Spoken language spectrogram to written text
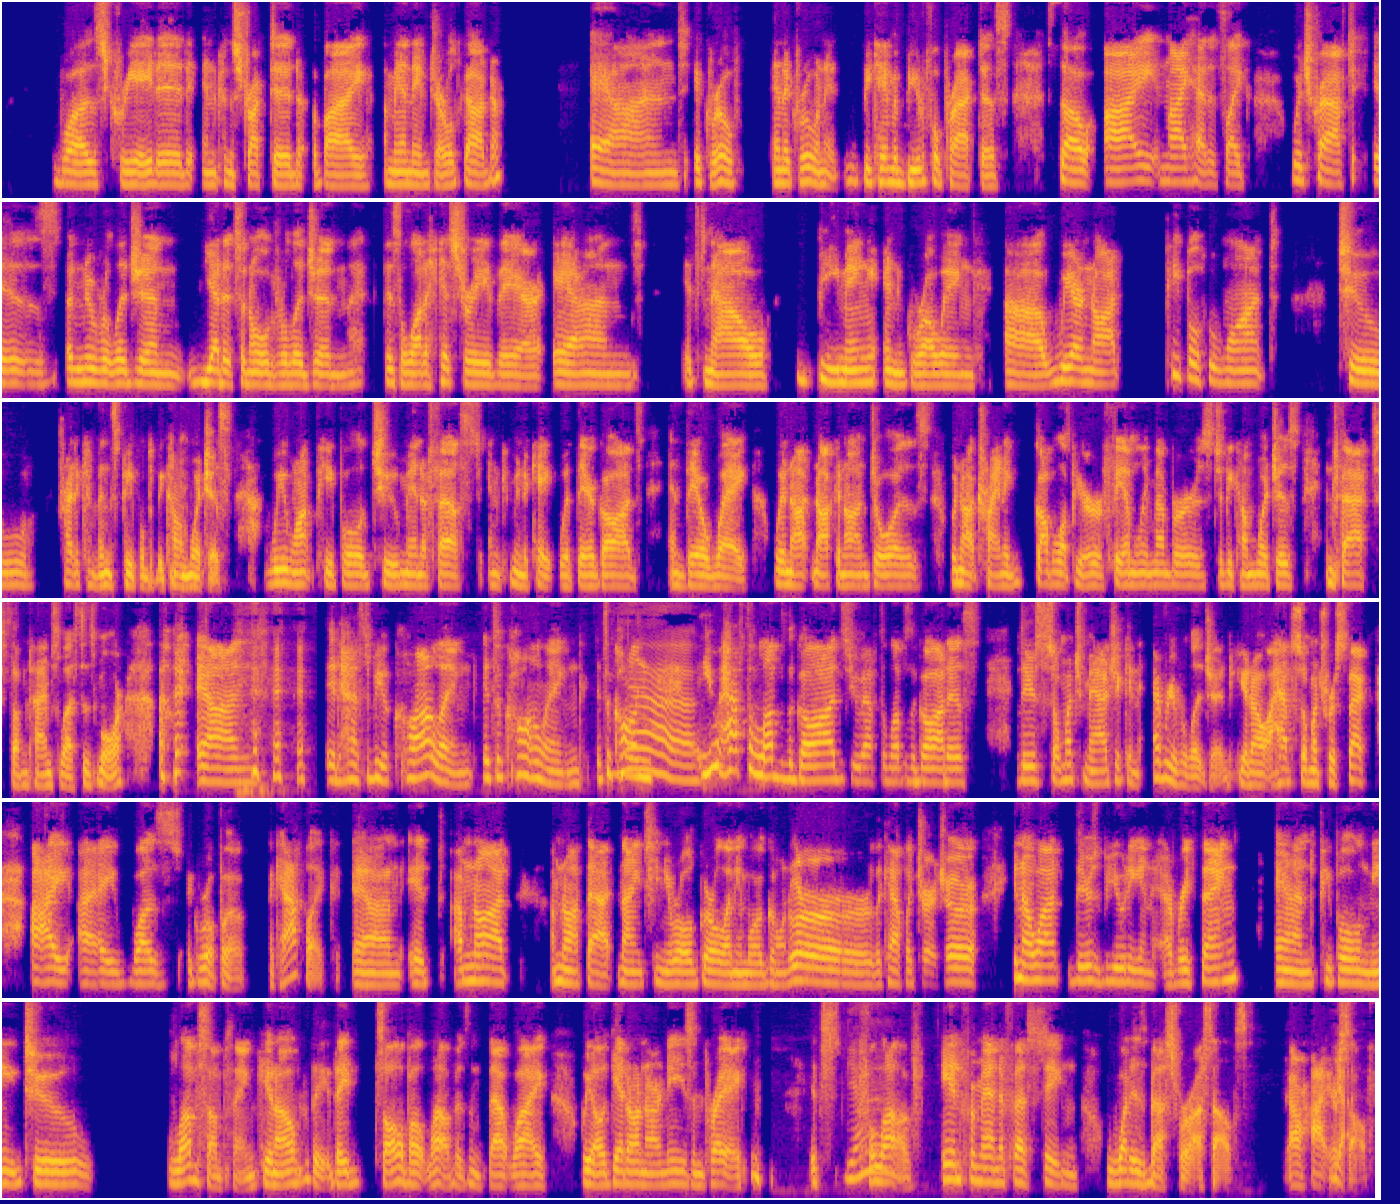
was created and constructed by a man named Gerald Gardner. And it grew and it grew and it became a beautiful practice. So I, in my head, it's like witchcraft is a new religion, yet it's an old religion. There's a lot of history there and it's now beaming and growing. Uh, we are not people who want to try to convince people to become witches. We want people to manifest and communicate with their gods and their way. We're not knocking on doors. We're not trying to gobble up your family members to become witches. In fact, sometimes less is more. and it has to be a calling. It's a calling. It's a calling. Yeah. You have to love the gods. You have to love the goddess there's so much magic in every religion. You know, I have so much respect. I I was I grew up a, a Catholic and it I'm not I'm not that 19 year old girl anymore going, the Catholic Church. Ur. You know what? There's beauty in everything, and people need to love something. You know, they, they it's all about love. Isn't that why we all get on our knees and pray? It's yeah. for love and for manifesting what is best for ourselves, our higher yeah. self.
